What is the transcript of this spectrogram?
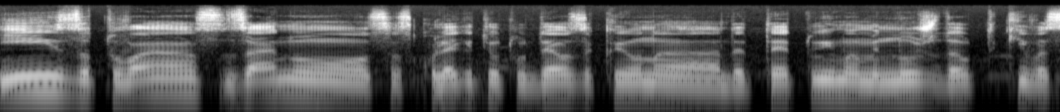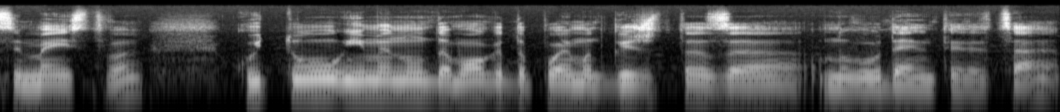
И за това заедно с колегите от отдел за крил на детето имаме нужда от такива семейства, които именно да могат да поемат грижата за новородените деца,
